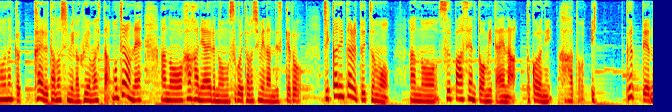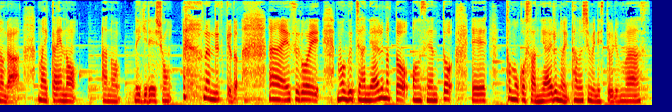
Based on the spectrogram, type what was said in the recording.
もうなんか帰る楽しみが増えました。もちろんね、あの、母に会えるのもすごい楽しみなんですけど、実家に帰るといつも、あの、スーパー銭湯みたいなところに母と行くっていうのが、毎回の、あの、レギュレーション なんですけど、はい、すごい、もぐちゃんに会えるのと、温泉と、えー、ともこさんに会えるのに楽しみにしております。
